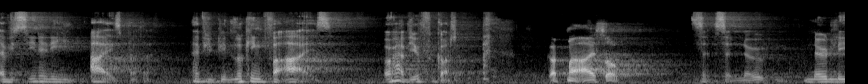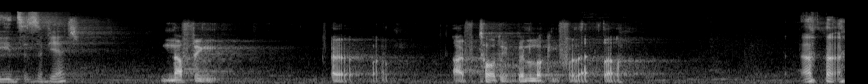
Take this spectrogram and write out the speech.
"Have you seen any eyes, brother? Have you been looking for eyes, or have you forgotten?" Got my eyes open. so, so no, no leads as of yet. Nothing. Uh, I've totally been looking for that though.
